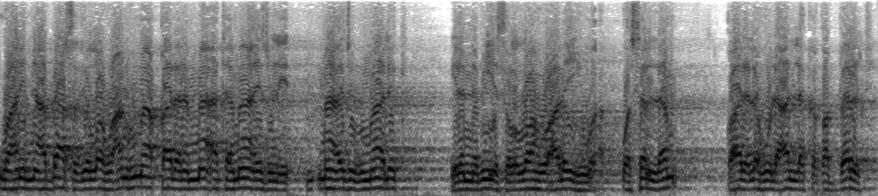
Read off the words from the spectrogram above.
وعن ابن عباس رضي الله عنهما قال لما أتى ماعز ماعز بن مالك إلى النبي صلى الله عليه وسلم قال له لعلك قبلت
